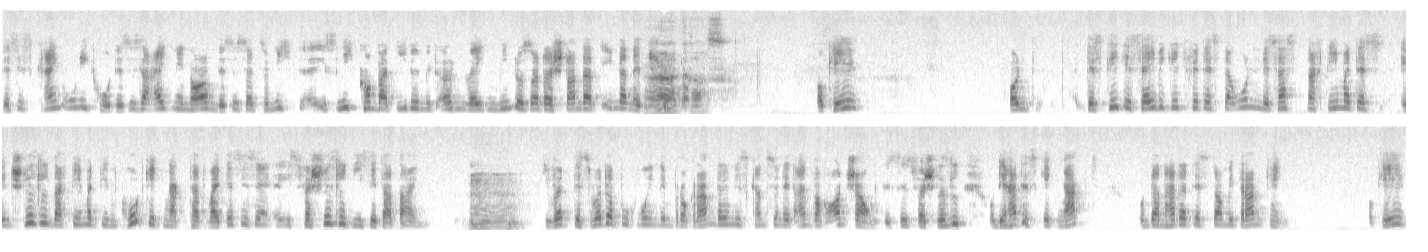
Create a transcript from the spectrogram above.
das ist kein Unicode, das ist eine eigene Norm, das ist also nicht, ist nicht kompatibel mit irgendwelchen Windows- oder Standard-Internet. Ja, krass. Okay? Und das gilt, dasselbe gilt für das da unten. Das heißt, nachdem er das entschlüsselt, nachdem er den Code geknackt hat, weil das ist, ist verschlüsselt, diese Dateien. Mhm. Die wird, das Wörterbuch, wo in dem Programm drin ist, kannst du nicht einfach anschauen. Das ist verschlüsselt und er hat es geknackt und dann hat er das da mit dran gehängt. Okay?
